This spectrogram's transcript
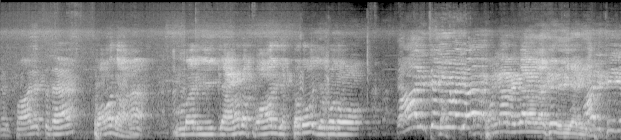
మరి పాలెత్తుదా పోదా. మరి ఈ గాడ పాలు ఎత్తదో ఇవ్వదో? పాలు చెయ్యమయ్యా పన్నా తెలియాలి. పాలు చెయ్య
